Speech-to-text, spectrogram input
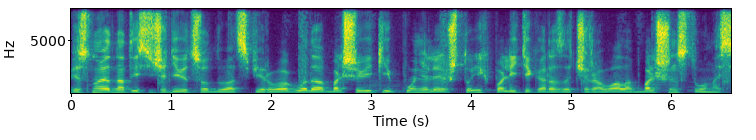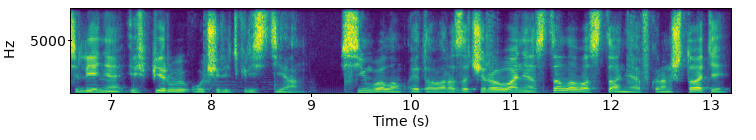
Весной 1921 года большевики поняли, что их политика разочаровала большинство населения и в первую очередь крестьян. Символом этого разочарования стало восстание в Кронштадте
